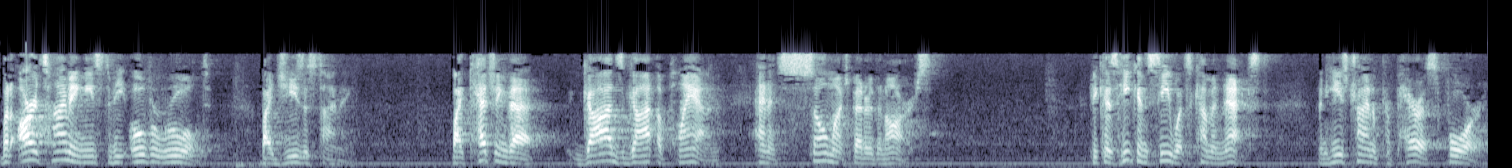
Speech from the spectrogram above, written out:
But our timing needs to be overruled by Jesus' timing. By catching that God's got a plan and it's so much better than ours. Because He can see what's coming next and He's trying to prepare us for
